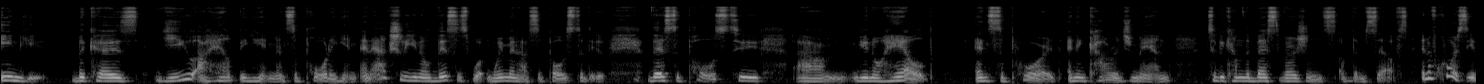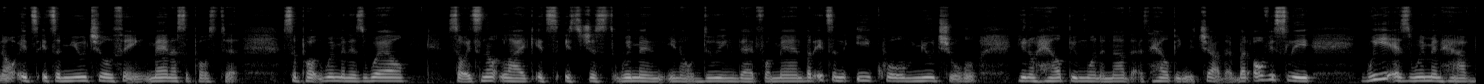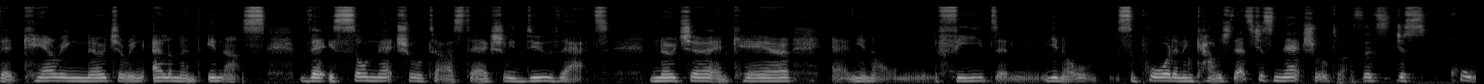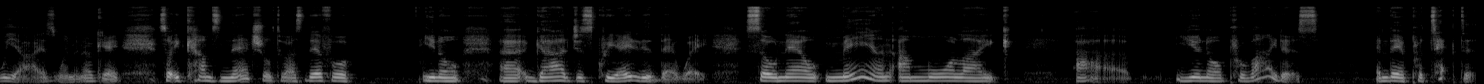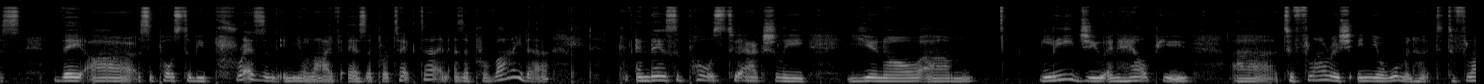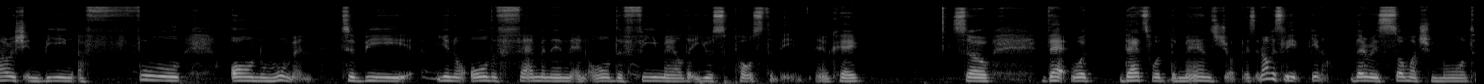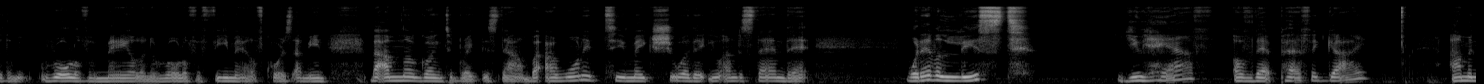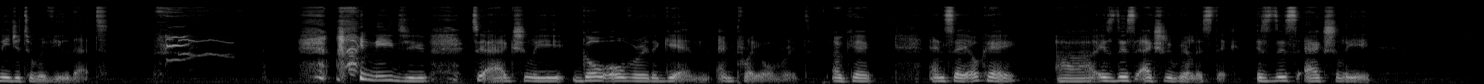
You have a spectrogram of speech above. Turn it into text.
in you because you are helping him and supporting him. And actually, you know, this is what women are supposed to do. They're supposed to, um, you know, help and support and encourage men to become the best versions of themselves. And of course, you know, it's it's a mutual thing. Men are supposed to support women as well. So it's not like it's it's just women, you know, doing that for men, but it's an equal mutual, you know, helping one another, helping each other. But obviously, we as women have that caring, nurturing element in us that is so natural to us to actually do that. Nurture and care and you know feed and you know support and encourage. That's just natural to us. That's just who we are as women okay? So it comes natural to us. Therefore you know uh, god just created it that way so now men are more like uh, you know providers and they're protectors. They are supposed to be present in your life as a protector and as a provider, and they're supposed to actually, you know, um, lead you and help you uh, to flourish in your womanhood, to flourish in being a full on woman, to be, you know, all the feminine and all the female that you're supposed to be. Okay. So that what that's what the man's job is. And obviously, you know, there is so much more to the role of a male and the role of a female, of course. I mean, but I'm not going to break this down. But I wanted to make sure that you understand that whatever list you have of that perfect guy, I'm gonna need you to review that. I need you to actually go over it again and pray over it, okay? And say, okay, uh, is this actually realistic? Is this actually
